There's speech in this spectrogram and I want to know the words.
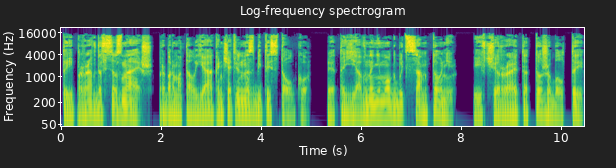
ты и правда все знаешь», — пробормотал я, окончательно сбитый с толку. «Это явно не мог быть сам Тони. И вчера это тоже был ты».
